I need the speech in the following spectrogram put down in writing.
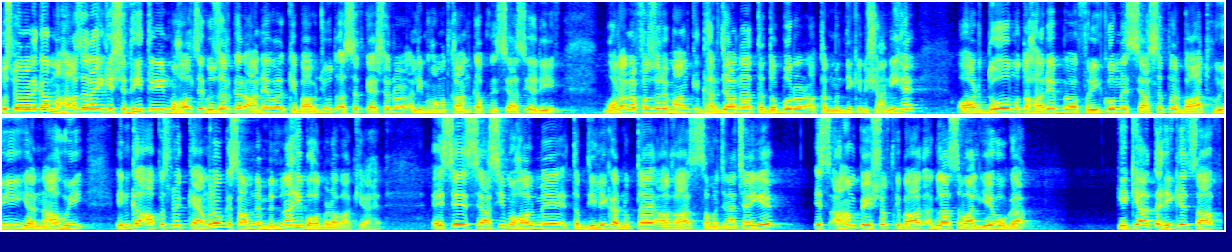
उसमें उन्होंने कहा, महाजर आई के शदीद तरीन माहौल से गुजर कर आने के बावजूद असद कैसर और अली मोहम्मद खान का अपने सियासी हरीफ, मौलाना फजल रहमान के घर जाना तदब्बर और अक्लमंदी की निशानी है और दो मुतहरब फरीक़ों में सियासत पर बात हुई या ना हुई, इनका आपस में कैमरों के सामने मिलना ही बहुत बड़ा वाक़ है। ऐसे सियासी माहौल में तब्दीली का नुक़ आगाज़ समझना चाहिए। इस अहम पेशरफ के बाद अगला सवाल ये होगा कि क्या तरीके साफ़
